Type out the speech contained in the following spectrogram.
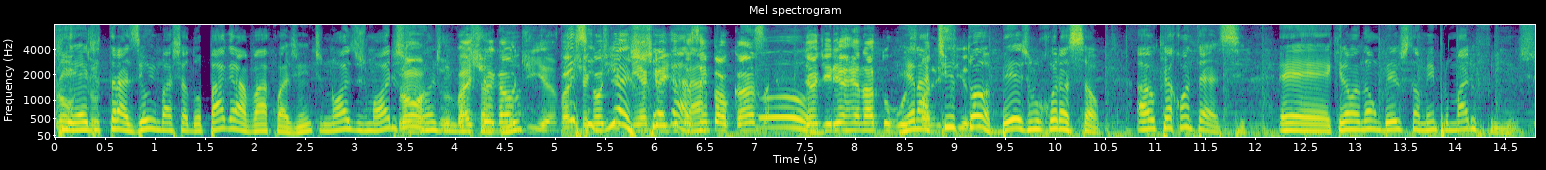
maravilhosa que Pronto. é de trazer o embaixador para gravar com a gente, nós os maiores fãs do Pronto, vai embaixador. chegar o dia. Vai Esse chegar o dia. dia Quem acredita chegará. sempre alcança. Ô. Já diria Renato Russo Renatito, falecido. beijo no coração. Aí o que acontece? É, queria mandar um beijo também pro Mário Frias.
